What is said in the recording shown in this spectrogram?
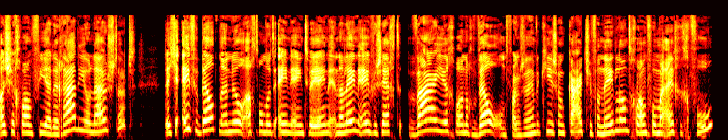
als je gewoon via de radio luistert... dat je even belt naar 0800-1121 en alleen even zegt... waar je gewoon nog wel ontvangt. Dan heb ik hier zo'n kaartje van Nederland, gewoon voor mijn eigen gevoel...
